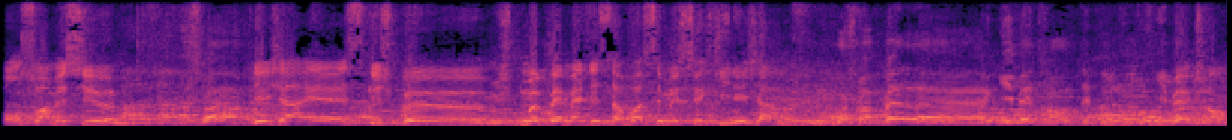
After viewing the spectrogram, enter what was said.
Bonsoir monsieur. Bonsoir. Déjà, est-ce que je peux, je me permettre de savoir c'est monsieur qui déjà? Moi je m'appelle euh, Guy Bertrand, Guy Bertrand.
